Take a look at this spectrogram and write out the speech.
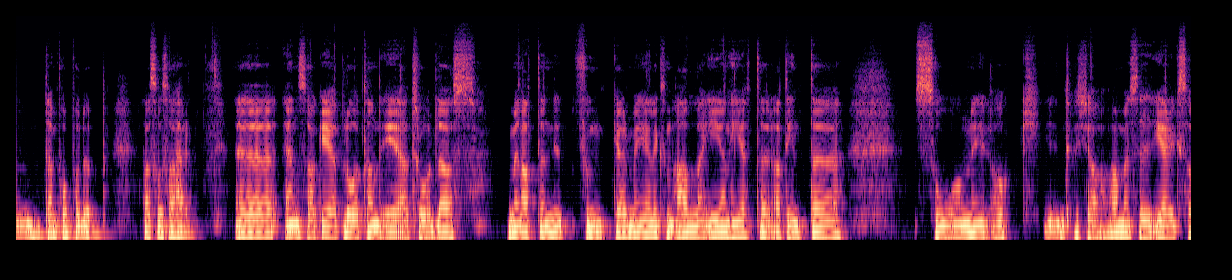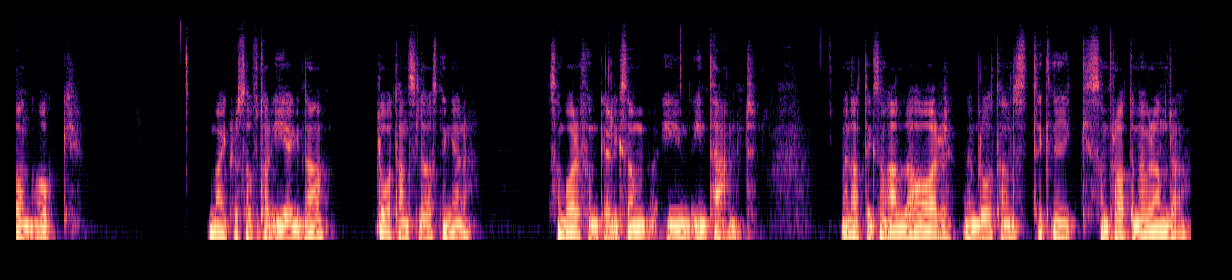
den poppade upp. Alltså så här, eh, en sak är att låthand är trådlös, men att den funkar med liksom alla enheter. Att inte Sony och, inte vet jag, ja, men säg Ericsson och Microsoft har egna blåtandslösningar som bara funkar liksom in, internt. Men att liksom alla har en blåtandsteknik som pratar med varandra.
